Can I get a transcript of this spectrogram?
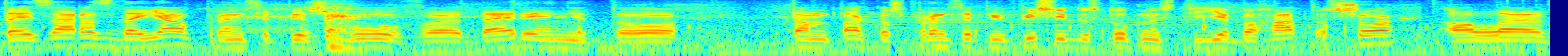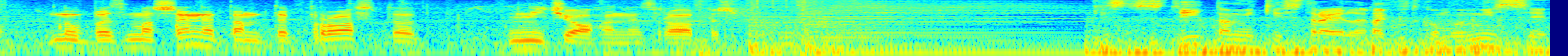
Та й зараз, де я в принципі живу в Деріані, то там також, в принципі, в пішій доступності є багато що, але ну без машини там ти просто нічого не зробиш. Якийсь стоїть там якийсь трейлер, так в такому місці,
